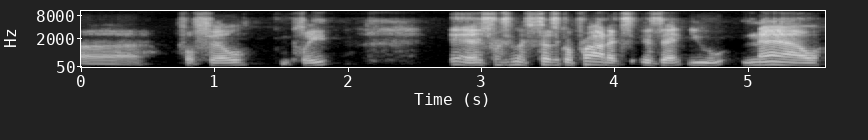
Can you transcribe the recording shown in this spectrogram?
uh, fulfill, complete, especially with physical products, is that you now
